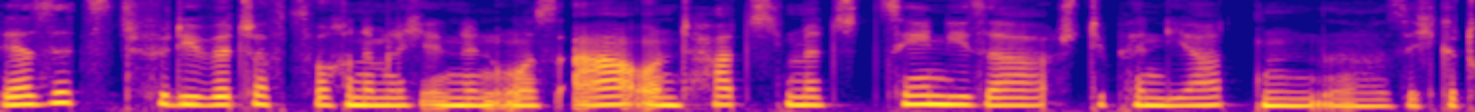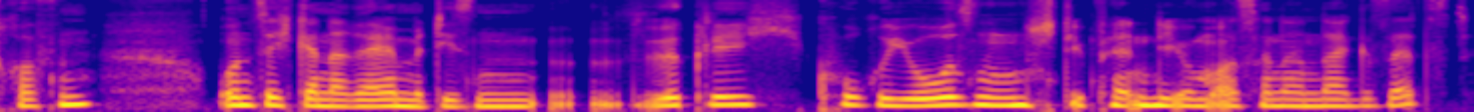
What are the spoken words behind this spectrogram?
Der sitzt für die Wirtschaftswoche nämlich in den USA und hat mit zehn dieser Stipendiaten äh, sich getroffen und sich generell mit diesem wirklich kuriosen Stipendium auseinandergesetzt.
